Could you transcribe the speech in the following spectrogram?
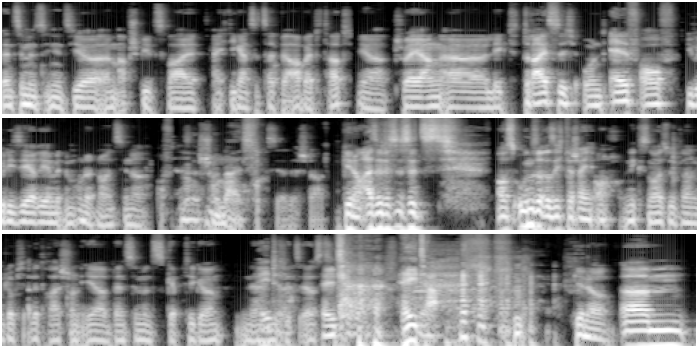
Ben Simmons ihn jetzt hier ähm, ab Spiel 2 eigentlich die ganze Zeit bearbeitet hat. Ja, Trae Young äh, legt 30 und 11 auf über die Serie mit einem 119er. Auf Das ist schon nice. Sehr, sehr stark. Genau, also das ist jetzt aus unserer Sicht wahrscheinlich auch nichts Neues. Wir waren, glaube ich, alle drei schon eher Ben Simmons Skeptiker. Ich Hater. jetzt erst. Hater. Hater. Genau. Ähm,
